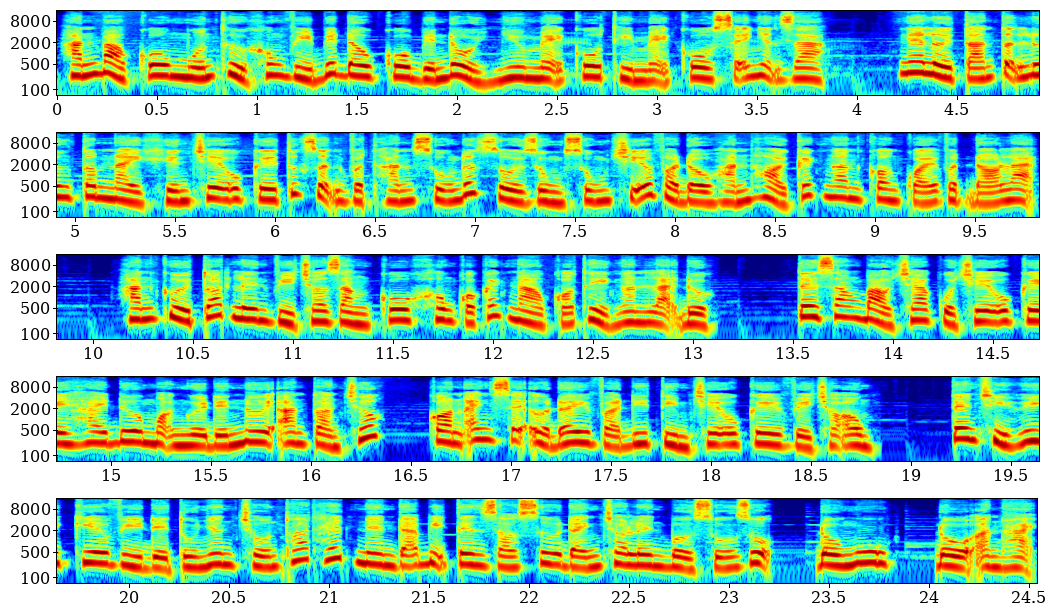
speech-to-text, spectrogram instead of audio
Hắn bảo cô muốn thử không vì biết đâu cô biến đổi như mẹ cô thì mẹ cô sẽ nhận ra. Nghe lời tán tận lương tâm này khiến Cheoke tức giận vật hắn xuống đất rồi dùng súng chĩa vào đầu hắn hỏi cách ngăn con quái vật đó lại. Hắn cười toát lên vì cho rằng cô không có cách nào có thể ngăn lại được. Tê Sang bảo cha của Cheoke hay đưa mọi người đến nơi an toàn trước, còn anh sẽ ở đây và đi tìm Cheoke về cho ông. Tên chỉ huy kia vì để tù nhân trốn thoát hết nên đã bị tên giáo sư đánh cho lên bờ xuống ruộng, đồ ngu, đồ ăn hại.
